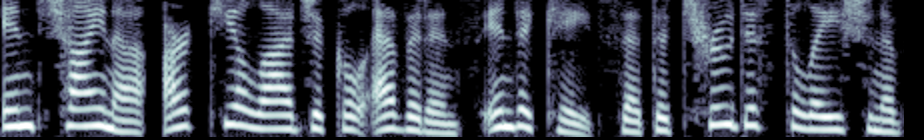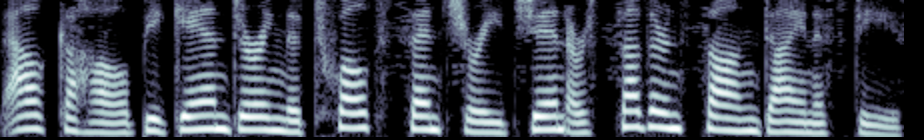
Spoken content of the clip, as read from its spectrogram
In China, archaeological evidence indicates that the true distillation of alcohol began during the 12th century Jin or Southern Song dynasties.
